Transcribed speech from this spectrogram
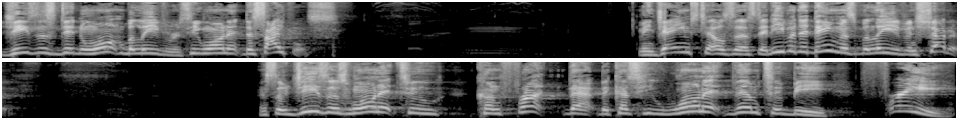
Jesus didn't want believers, he wanted disciples. I mean, James tells us that even the demons believe and shudder. And so Jesus wanted to confront that because he wanted them to be free.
